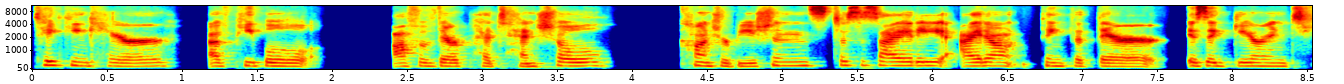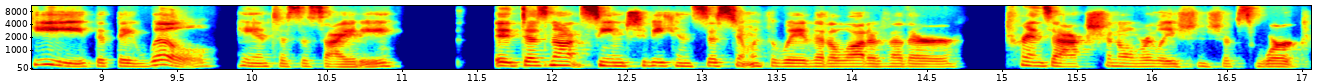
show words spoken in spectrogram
taking care of people off of their potential contributions to society? I don't think that there is a guarantee that they will pay into society. It does not seem to be consistent with the way that a lot of other transactional relationships work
